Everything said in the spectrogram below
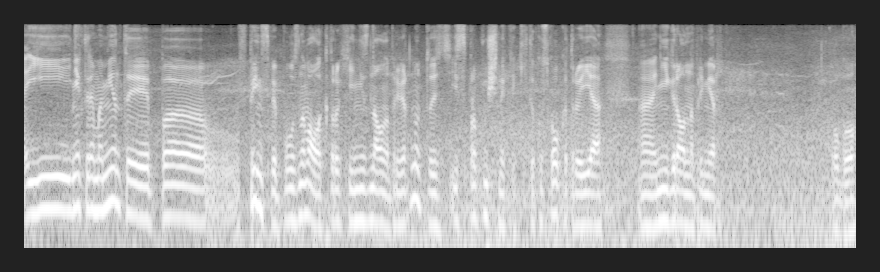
И некоторые моменты, по, в принципе, поузнавал, о которых я не знал, например. Ну, то есть из пропущенных каких-то кусков, которые я э, не играл, например. Ого.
